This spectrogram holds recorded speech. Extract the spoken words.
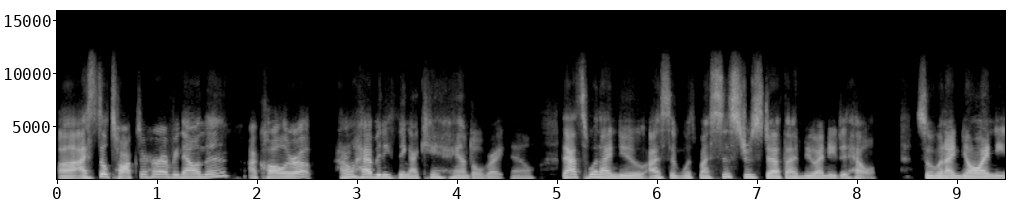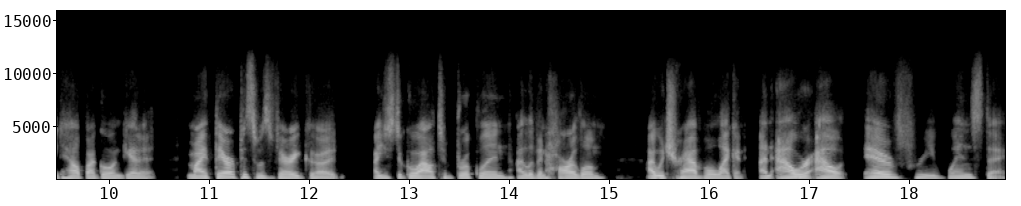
Uh, I still talk to her every now and then. I call her up. I don't have anything I can't handle right now. That's what I knew. I said, with my sister's death, I knew I needed help. So when I know I need help, I go and get it. My therapist was very good. I used to go out to Brooklyn. I live in Harlem. I would travel like an, an hour out every Wednesday.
